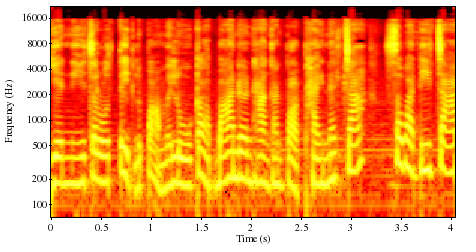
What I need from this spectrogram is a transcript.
เย็นนี้จะรถติดหรือเปล่าไม่รู้กลับบ้านเดินทางกันปลอดภัยนะจ๊ะ สวัสดีจ้า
